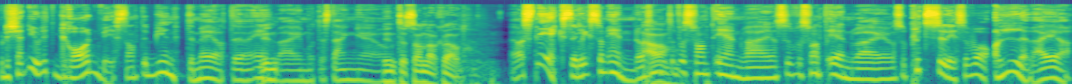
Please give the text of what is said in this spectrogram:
Og det skjedde jo litt gradvis. sant? Det begynte med at én vei måtte stenge. og Begynte søndag kveld. Ja, Snek seg liksom inn. da, sant? Ja. Det forsvant én vei, og så forsvant én vei, og så plutselig så var alle veier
